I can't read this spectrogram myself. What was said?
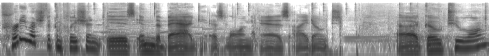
pretty much the completion is in the bag as long as I don't uh, go too long.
